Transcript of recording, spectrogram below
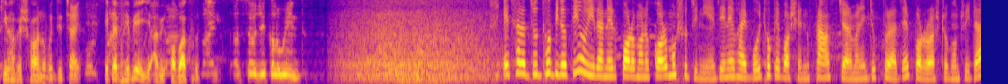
কীভাবে সহানুভূতি চায় এটা ভেবেই আমি অবাক হচ্ছি. এছাড়া যুদ্ধবিরতি ও ইরানের পরমাণু কর্মসূচি নিয়ে জেনেভায় বৈঠকে বসেন ফ্রান্স জার্মানি যুক্তরাজ্যের পররাষ্ট্রমন্ত্রীরা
